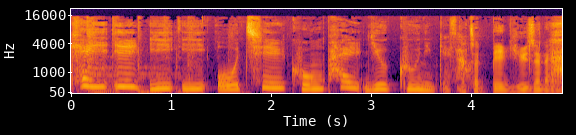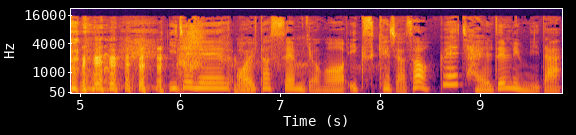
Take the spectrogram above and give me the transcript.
K122570869님께서 That's a big username. 이제는 월터쌤 영어 익숙해져서 꽤 잘 들립니다.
